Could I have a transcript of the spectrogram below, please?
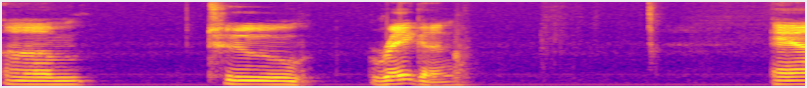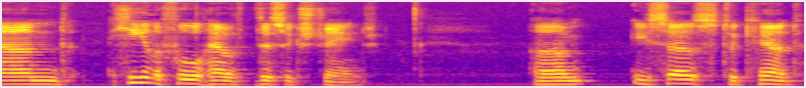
um, to Regan, and he and the fool have this exchange. Um, he says to Kent,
